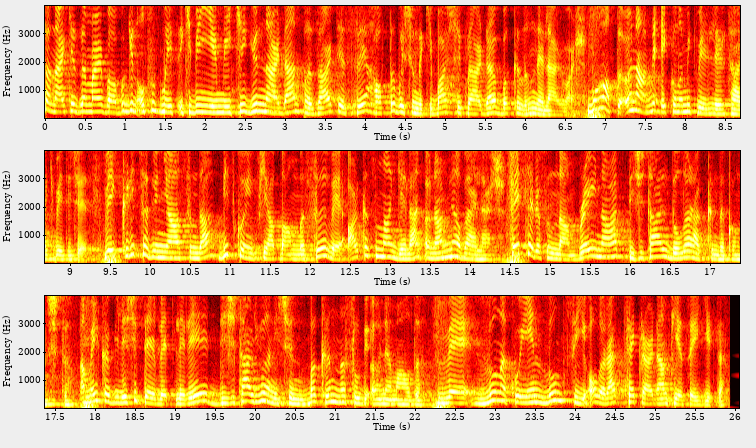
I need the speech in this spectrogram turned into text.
Bakış'tan herkese merhaba. Bugün 30 Mayıs 2022 günlerden pazartesi hafta başındaki başlıklarda bakalım neler var. Bu hafta önemli ekonomik verileri takip edeceğiz. Ve kripto dünyasında Bitcoin fiyatlanması ve arkasından gelen önemli haberler. Fed tarafından Brainard dijital dolar hakkında konuştu. Amerika Birleşik Devletleri dijital yuan için bakın nasıl bir önem aldı. Ve Luna Coin Luncy olarak tekrardan piyasaya girdi.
